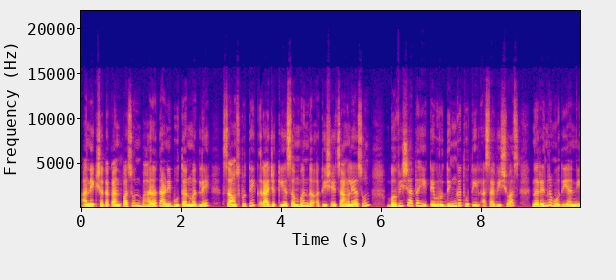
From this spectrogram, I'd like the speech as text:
अनेक शतकांपासून भारत आणि भूतानमधले सांस्कृतिक राजकीय संबंध अतिशय चांगले असून भविष्यातही ते वृद्धिंगत होतील असा विश्वास नरेंद्र मोदी यांनी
